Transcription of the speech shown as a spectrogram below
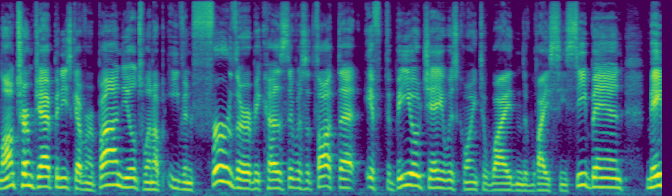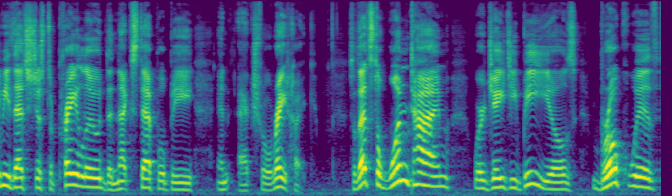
long term Japanese government bond yields went up even further because there was a thought that if the BOJ was going to widen the YCC band, maybe that's just a prelude. The next step will be an actual rate hike. So that's the one time where JGB yields broke with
